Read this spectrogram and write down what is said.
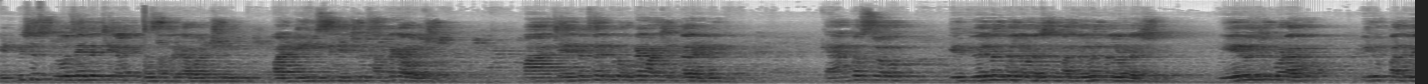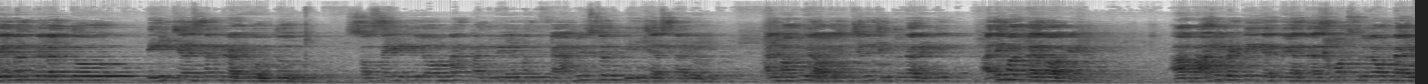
అడ్మిషన్స్ క్లోజ్ అయితే చేయాలని సంతగా అవ్వచ్చు. మా టీమ్స్ ఇన్స్టిట్యూట్స్ అవ్వచ్చు. మా చైర్మన్ సార్ ఇప్పుడు ఒకే మాట చెప్తారండి. క్యాంపస్లో ఎనిమిది వేల మంది పిల్లలు ఉండొచ్చు పదివేల మంది పిల్లలు ఉండొచ్చు. ఏ రోజు కూడా మీరు పదివేల మంది పిల్లలతో డీల్ చేస్తారని మీరు అనుకోవద్దు. సొసైటీలో ఉన్న పదివేల మంది ఫ్యామిలీస్తో మీరు డీల్ చేస్తారు అని మాకు మీరు ఆలోచించని చెప్తున్నారండి. అది మాకు గర్వం ఆ మాటలు బట్టి మీరు ఎంత రెస్పాన్సిబుల్గా ఉండాలి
